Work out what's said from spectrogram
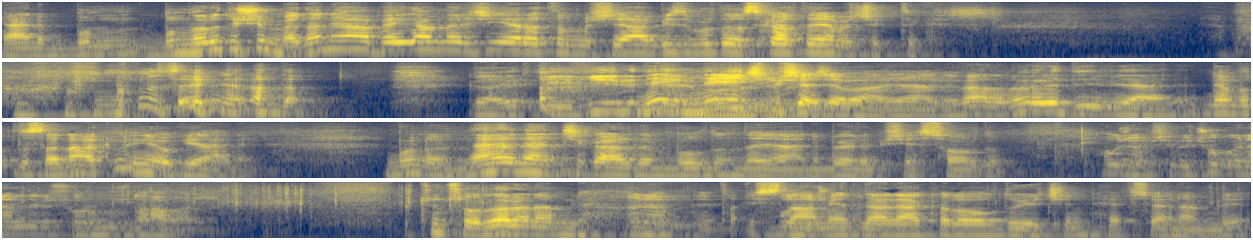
Yani bun, bunları düşünmeden ya peygamber için yaratılmış ya biz burada ıskartaya mı çıktık? Bunu söyleyen adam. Gayet keyfi yerinde. Ne, ne içmiş acaba yani? Ben ona öyle diyeyim yani. Ne mutlu sana aklın yok yani. Bunu nereden çıkardın buldun da yani böyle bir şey sordun. Hocam şimdi çok önemli bir sorumuz daha var. Bütün sorular önemli. Önemli. İslamiyetle alakalı olduğu için hepsi önemli.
